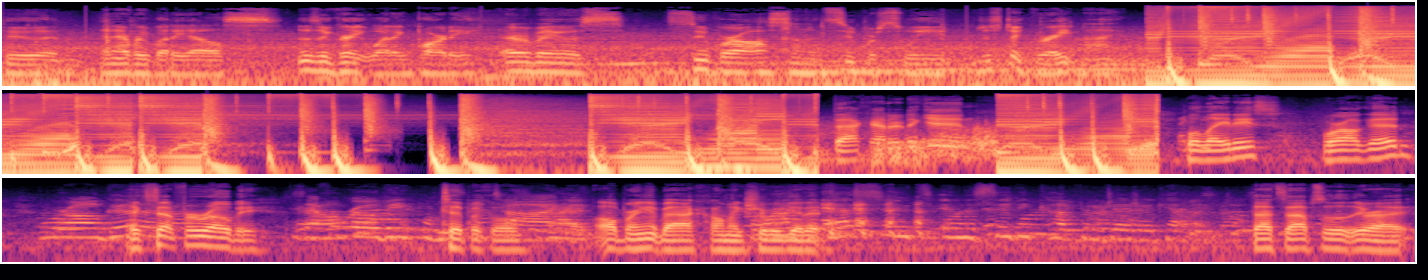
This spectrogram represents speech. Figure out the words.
two and, and everybody else. It was a great wedding party. Everybody was super awesome and super sweet. Just a great night. Back at it again. Well, ladies, we're all good? We're all good. Except for Roby. Except for Roby. We're Typical. tie, I'll bring it back. I'll make sure we get it. Best suits in the city come from JJ Kelly. That's absolutely right.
